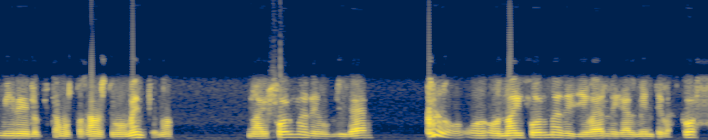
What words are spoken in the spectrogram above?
mire lo que estamos pasando en este momento, ¿no? No hay forma de obligar o, no hay forma de llevar legalmente las cosas.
